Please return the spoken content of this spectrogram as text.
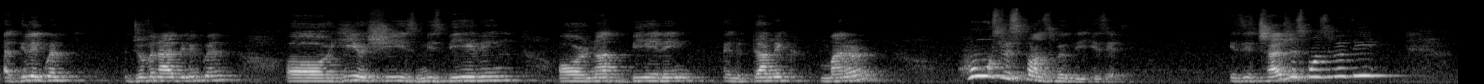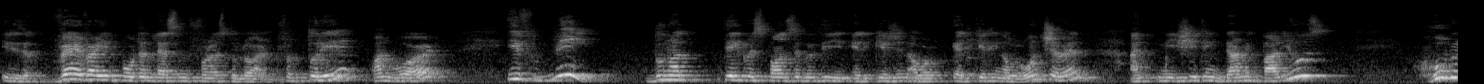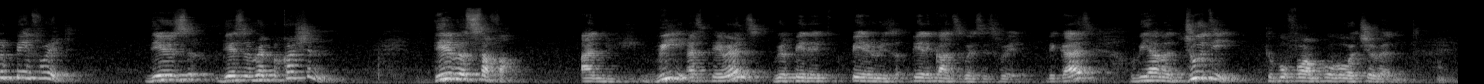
a delinquent, juvenile delinquent, or he or she is misbehaving or not behaving in a dynamic manner? Whose responsibility is it? Is it child's responsibility? It is a very, very important lesson for us to learn. From today onward, if we do not take responsibility in education, our educating our own children and initiating dharmic values, who will pay for it? There's there's a repercussion. They will suffer, and we as parents will pay the pay the, pay the consequences for it because we have a duty to perform over our children.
